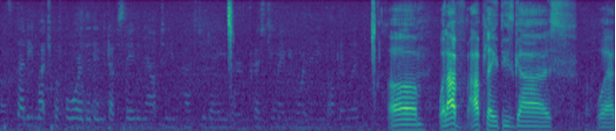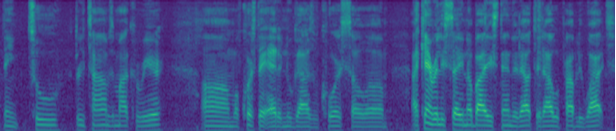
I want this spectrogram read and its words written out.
not studied much before that ended up standing out to you the past two days or impressed you maybe more than you thought they would? Um, well, I've I played these guys, well, I think two, three times in my career. Um, of course, they added new guys, of course. So um, I can't really say nobody standing out that I would probably watch.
